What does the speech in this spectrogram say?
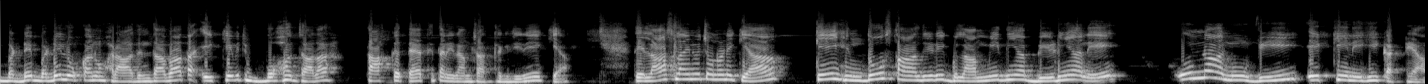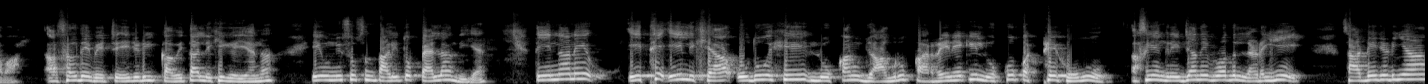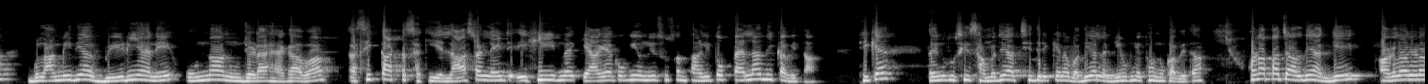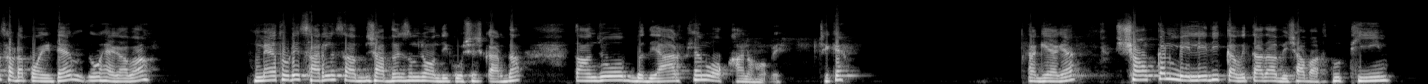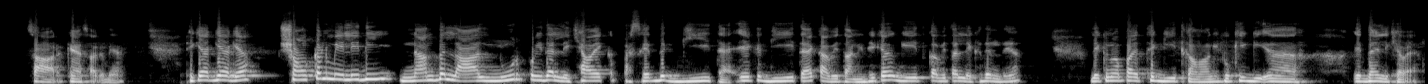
ਵੱਡੇ ਵੱਡੇ ਲੋਕਾਂ ਨੂੰ ਹਰਾ ਦਿੰਦਾ ਵਾ, ਤਾਂ ਏਕੇ ਵਿੱਚ ਬਹੁਤ ਜ਼ਿਆਦਾ ਤਾਕਤ ਹੈ, ਇੱਥੇ ਧਨੀ ਰਾਮ ਚਾਤਰਿਕ ਜੀ ਨੇ ਕਿਹਾ। ਤੇ ਲਾਸਟ ਲਾਈਨ ਵਿੱਚ ਉਹਨਾਂ ਨੇ ਕਿਹਾ ਕਿ ਹਿੰਦੁਸਤਾਨ ਦੀ ਜਿਹੜੀ ਗੁਲਾਮੀ ਦੀਆਂ ਬੇੜੀਆਂ ਨੇ, ਉਹਨਾਂ ਨੂੰ ਵੀ ਏਕੇ ਨੇ ਹੀ ਕੱਟਿਆ ਵਾ। ਅਸਲ ਦੇ ਵਿੱਚ ਇਹ ਜਿਹੜੀ ਕਵਿਤਾ ਲਿਖੀ ਗਈ ਹੈ ਨਾ, ਇਹ 1947 ਤੋਂ ਪਹਿਲਾਂ ਦੀ ਹੈ। ਤੇ ਇਹਨਾਂ ਨੇ ਇੱਥੇ ਇਹ ਲਿਖਿਆ, ਉਦੋਂ ਇਹ ਲੋਕਾਂ ਨੂੰ ਜਾਗਰੂਕ ਕਰ ਰਹੇ ਨੇ ਕਿ ਲੋਕੋ ਇਕੱਠੇ ਹੋਵੋ। ਅਸੀਂ ਅੰਗਰੇਜ਼ਾਂ ਦੇ ਵਿਰੁੱਧ ਲੜੀਏ। ਸਾਡੇ ਜਿਹੜੀਆਂ ਗੁਲਾਮੀ ਦੀਆਂ ਵੇੜੀਆਂ ਨੇ, ਉਹਨਾਂ ਨੂੰ ਜਿਹੜਾ ਹੈਗਾ ਵਾ, ਅਸੀਂ ਕੱਟ ਸਕੀਏ। ਲਾਸਟ ਲਾਈਨ 'ਚ ਇਹੀ ਇਹਨਾਂ ਕਿਹਾ ਗਿਆ, ਕਿਉਂਕਿ 1947 ਤੋਂ ਪਹਿਲਾਂ ਦੀ ਕਵਿਤਾ। ਠੀਕ ਹੈ? ਤਾਂ ਇਹਨੂੰ ਤੁਸੀਂ ਸਮਝਿਆ, ਅੱਛੀ ਤਰੀਕੇ ਨਾਲ ਵਧੀਆ ਲੱਗੀ ਹੋਣੀ ਤੁਹਾਨੂੰ ਕਵਿਤਾ। ਹੁਣ ਆਪਾਂ ਚੱਲਦੇ ਹਾਂ ਅੱਗੇ। ਅਗਲਾ ਜਿਹੜਾ ਸਾਡਾ ਪੁਆਇੰਟ ਹੈ, ਉਹ ਹੈਗਾ ਵਾ, ਮੈਂ ਥੋੜੇ ਸਰਲ ਸ਼ਬਦ ਸ਼ਬਦਾਂ 'ਚ ਸਮਝਾਉਣ ਦੀ ਕੋਸ਼ਿਸ਼ ਕਰਦਾ। ਤਾਂ ਜੋ ਵਿਦਿਆਰਥੀਆਂ ਨੂੰ ਔਖਾ ਨਾ ਹੋਵੇ, ਠੀਕ ਹੈ? ਅੱਗੇ ਆ ਗਿਆ। ਸ਼ੌਂਕਣ ਮੇਲੇ ਦੀ ਕਵਿਤਾ ਦਾ ਵਿਸ਼ਾ ਵਸਤੂ, ਥੀਮ, ਸਾਰ ਕਹਿ ਸਕਦੇ ਆ ਠੀਕ ਹੈ, ਅੱਗੇ ਆ ਗਿਆ। ਸ਼ੌਂਕਣ ਮੇਲੇ ਦੀ ਨੰਦ ਲਾਲ ਨੂਰਪੁਰੀ ਦਾ ਲਿਖਿਆ ਹੋਇਆ ਇੱਕ ਪ੍ਰਸਿੱਧ ਗੀਤ ਹੈ। ਇੱਕ ਗੀਤ ਹੈ, ਕਵਿਤਾ ਨਹੀਂ, ਠੀਕ ਹੈ? ਗੀਤ ਕਵਿਤਾ ਲਿਖ ਦਿੰਦੇ ਆ। ਲੇਕਿਨ ਆਪਾਂ ਇੱਥੇ ਗੀਤ ਕਵਾਂਗੇ ਕਿਉਂਕਿ ਇਦਾਂ ਹੀ ਲਿਖਿਆ ਹੋਇਆ।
